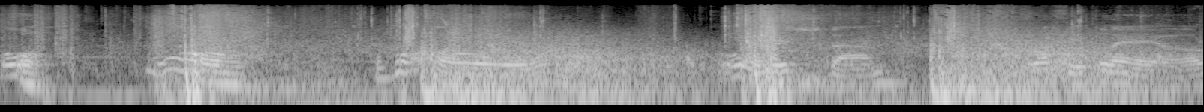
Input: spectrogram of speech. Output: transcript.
Oh. Wow. Wow. Profi player.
